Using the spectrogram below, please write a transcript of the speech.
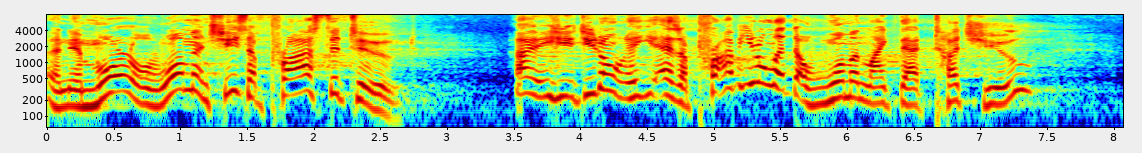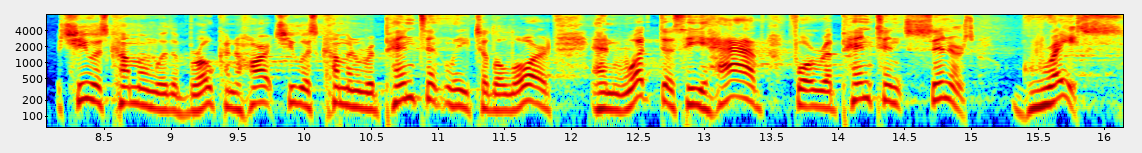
an immoral woman, she's a prostitute. Uh, you, you don't, as a prophet, you don't let a woman like that touch you. She was coming with a broken heart. She was coming repentantly to the Lord. And what does He have for repentant sinners? Grace.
